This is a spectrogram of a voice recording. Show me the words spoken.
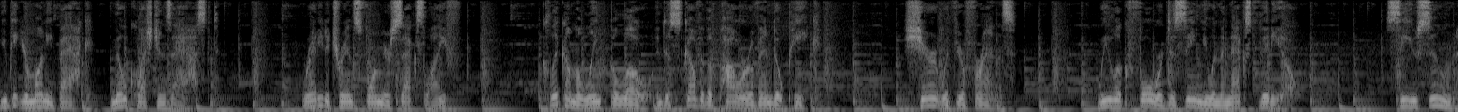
you get your money back, no questions asked. Ready to transform your sex life? Click on the link below and discover the power of EndoPeak. Share it with your friends. We look forward to seeing you in the next video. See you soon.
